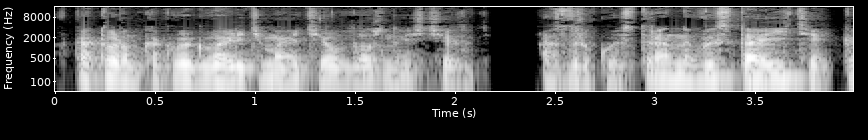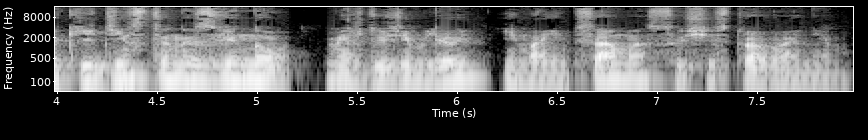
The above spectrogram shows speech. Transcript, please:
в котором, как вы говорите, мое тело должно исчезнуть, а с другой стороны вы стоите, как единственное звено между Землей и моим самосуществованием.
